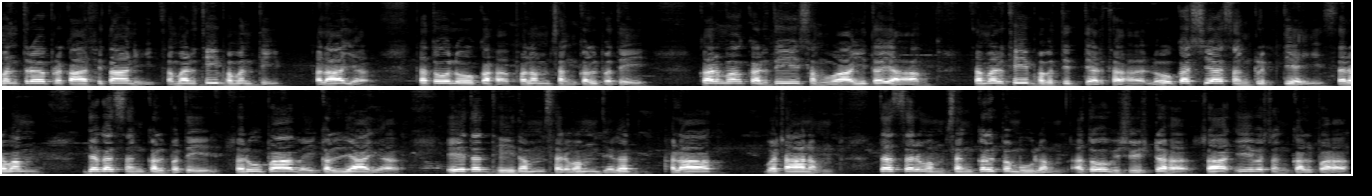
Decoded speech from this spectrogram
मंत्र प्रकाशितानि समर्थी भवन्ति। फलाय। ततो लोक फल संकल्पते। कर्म कर्ति समवायितया। समर्थी भवतीत्यर्थः। लोकस्य संक्लिप्त्यै सर्वं जगत्संकल्पते। स्वरूपा वैकल्याय। एतद्धीदं सर्वं जगत्फलावसानं तत्सर्वं संकल्पमूलम् अतो विशिष्टः। स एव संकल्पः।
